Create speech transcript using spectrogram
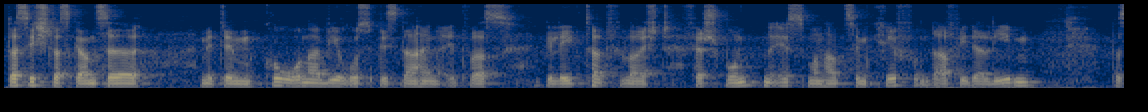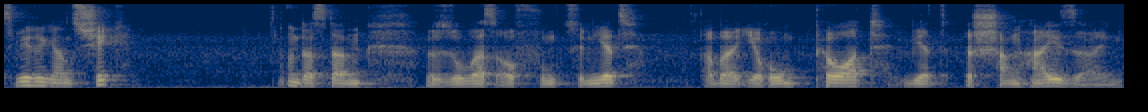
dass sich das Ganze mit dem Coronavirus bis dahin etwas gelegt hat, vielleicht verschwunden ist. Man hat es im Griff und darf wieder leben. Das wäre ganz schick und dass dann sowas auch funktioniert. Aber ihr Homeport wird Shanghai sein.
